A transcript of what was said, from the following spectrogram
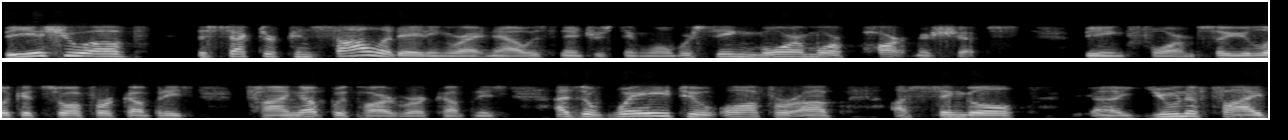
The issue of the sector consolidating right now is an interesting one. We're seeing more and more partnerships being formed. So you look at software companies tying up with hardware companies as a way to offer up a single uh, unified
